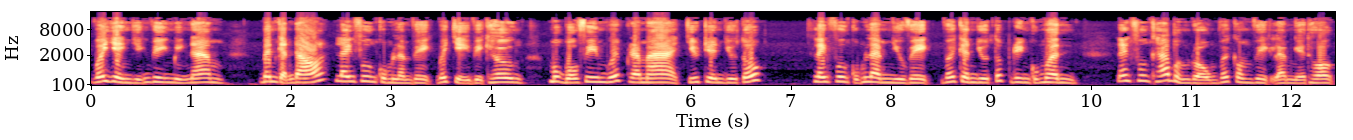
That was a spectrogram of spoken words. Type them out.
với dàn diễn viên miền Nam. Bên cạnh đó, Lan Phương cùng làm việc với chị Việt Hương, một bộ phim web drama chiếu trên YouTube. Lan Phương cũng làm nhiều việc với kênh YouTube riêng của mình. Lan Phương khá bận rộn với công việc làm nghệ thuật.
